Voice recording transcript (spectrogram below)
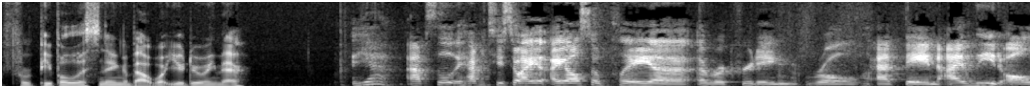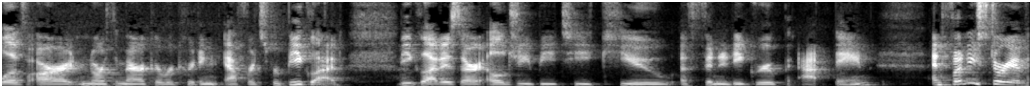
for people listening about what you're doing there? Yeah, absolutely. Happy to. So I, I also play a, a, recruiting role at Bain. I lead all of our North America recruiting efforts for BGLAD. BGLAD is our LGBTQ affinity group at Bain. And funny story of,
